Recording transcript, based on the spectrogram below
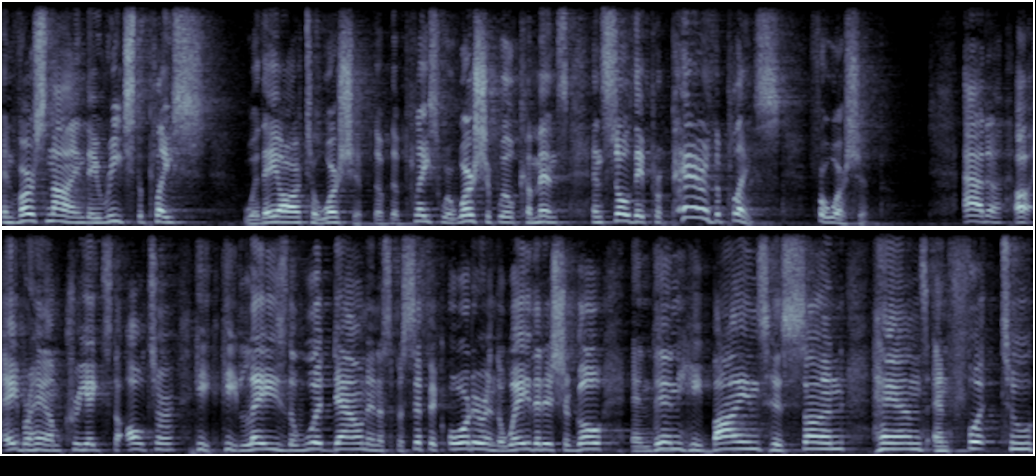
In verse 9, they reach the place where they are to worship, the, the place where worship will commence, and so they prepare the place for worship. Adam, uh, Abraham creates the altar. He, he lays the wood down in a specific order and the way that it should go. And then he binds his son, hands and foot to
